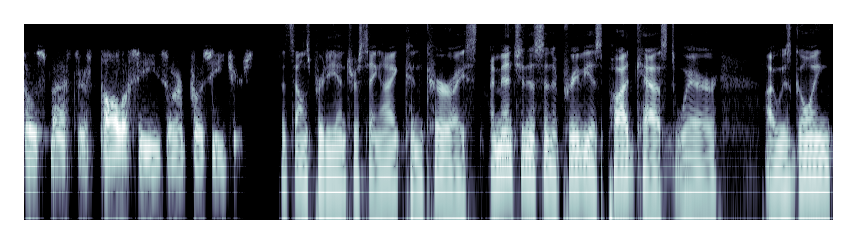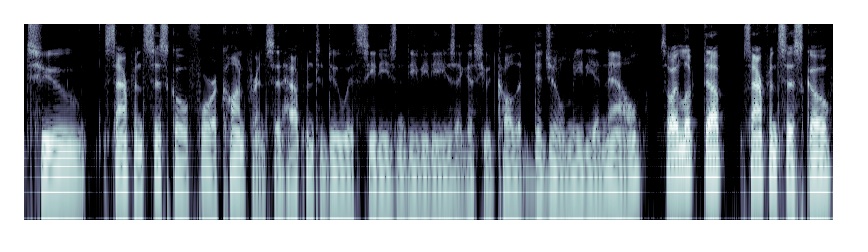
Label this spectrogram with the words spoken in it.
Toastmasters policies or procedures. That sounds pretty interesting. I concur. I, I mentioned this in a previous podcast where I was going to San Francisco for a conference. It happened to do with CDs and DVDs. I guess you would call it digital media now. So I looked up San Francisco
